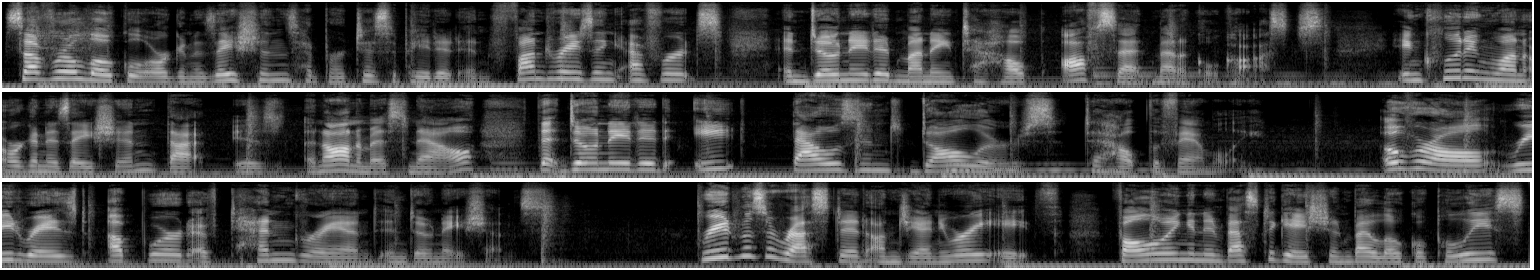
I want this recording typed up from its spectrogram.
Several local organizations had participated in fundraising efforts and donated money to help offset medical costs, including one organization that is anonymous now that donated $8,000 to help the family. Overall, Reed raised upward of 10 grand in donations. Reed was arrested on January 8th following an investigation by local police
